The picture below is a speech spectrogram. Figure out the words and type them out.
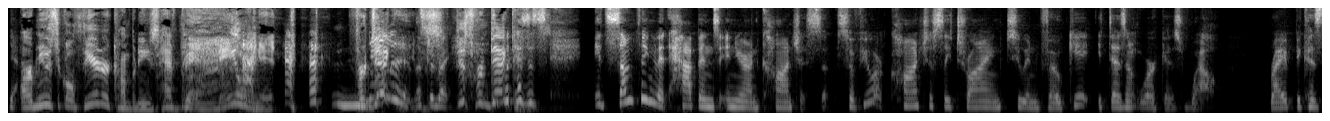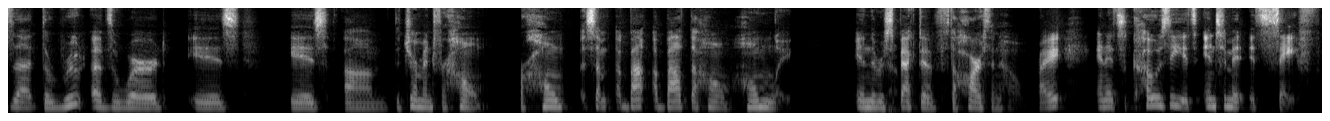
Yeah. our musical theater companies have been nailing it for it decades, and right. just for decades. because it's it's something that happens in your unconscious. So, so if you are consciously trying to invoke it, it doesn't work as well, right? Because the the root of the word is is um, the German for home or home, some about about the home, homely, in the respect of the hearth and home, right? And it's cozy, it's intimate, it's safe,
